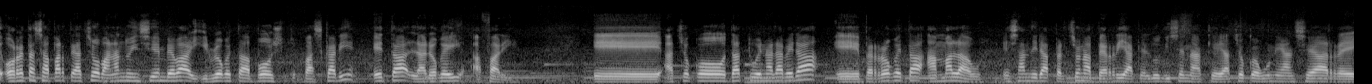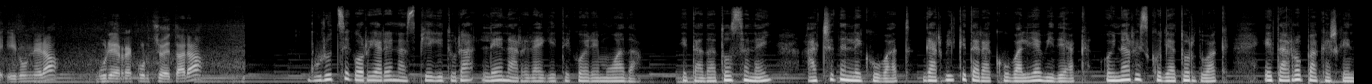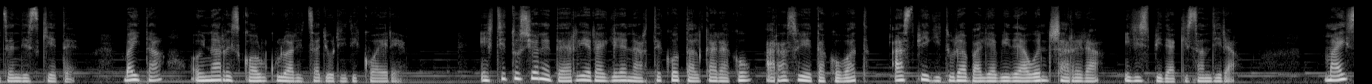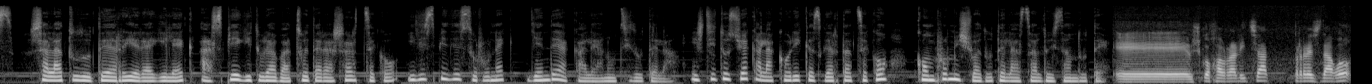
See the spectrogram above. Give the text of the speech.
horretaz aparte atzo banandu inzien bebai irurogeta bost baskari eta larogei afari. E, atzoko datuen arabera, e, berrogeta amalau esan dira pertsona berriak heldu dizenak e, atzoko egunean zehar e, irunera, gure rekurtsoetara. Gurutze gorriaren azpiegitura lehen harrera egiteko ere da. Eta datozenei, atxeten leku bat, garbiketarako baliabideak, oinarrizko jatorduak eta arropak eskaintzen dizkiete. Baita, oinarrizko aulkularitza juridikoa ere. Instituzioan eta herri eragilen arteko talkarako arrazoietako bat, azpiegitura baliabide hauen sarrera irizpideak izan dira. Maiz, salatu dute herri eragilek azpiegitura batzuetara sartzeko irizpide zurrunek jendeak kalean utzi dutela. Instituzioak alakorik ez gertatzeko konpromisua dutela azaldu izan dute. E, Eusko Jaurlaritzak pres dago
